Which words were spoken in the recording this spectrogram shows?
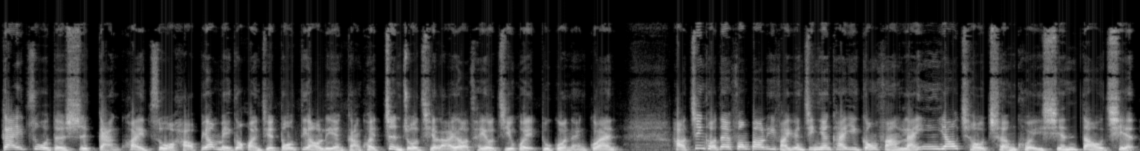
该做的事赶快做好，不要每个环节都掉链，赶快振作起来哦，才有机会渡过难关。好，进口袋风暴，立法院今天开议攻防，蓝英要求陈奎先道歉。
